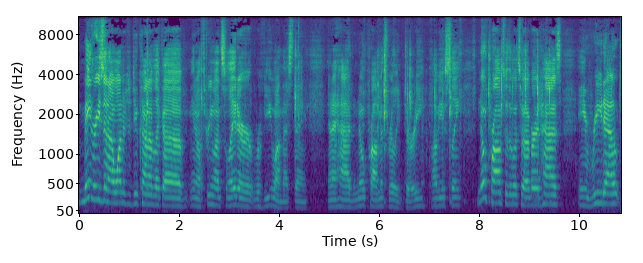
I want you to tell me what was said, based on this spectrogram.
main reason I wanted to do kind of like a you know three months later review on this thing, and I had no problem. It's really dirty, obviously. No problems with it whatsoever. It has a readout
